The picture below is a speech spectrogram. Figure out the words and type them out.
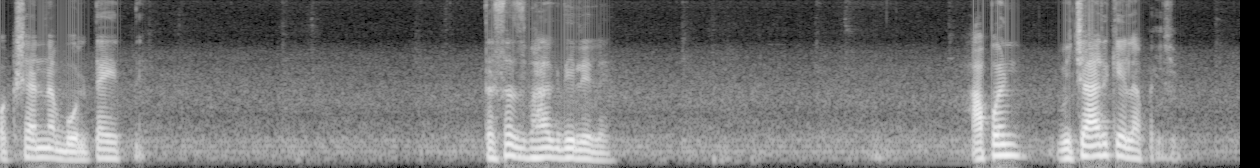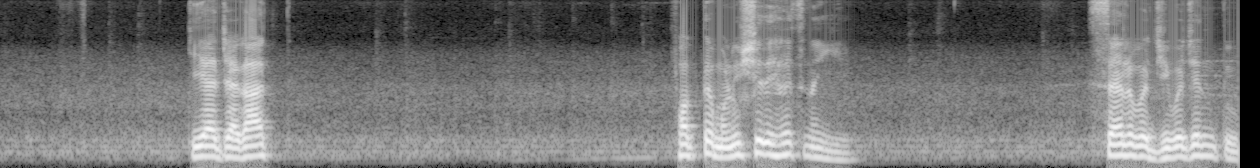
पक्ष्यांना बोलता येत नाही. तसंच भाग दिलेला आहे. आपण विचार केला पाहिजे की या जगात फक्त मनुष्यदेहच नाही आहे सर्व जीवजंतू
